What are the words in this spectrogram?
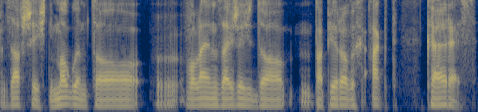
zawsze, jeśli mogłem, to wolałem zajrzeć do papierowych akt KRS.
